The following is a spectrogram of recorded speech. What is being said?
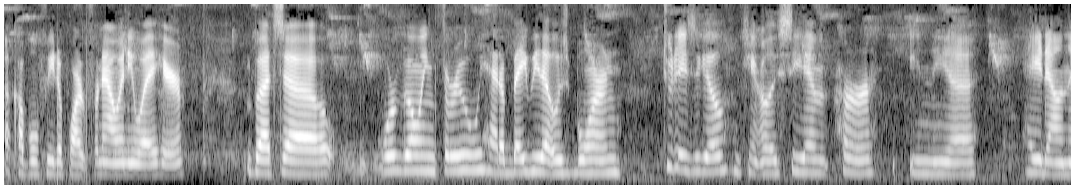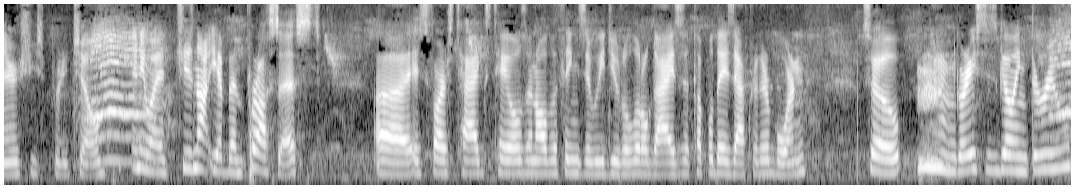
a couple feet apart for now anyway here. But uh, we're going through, we had a baby that was born two days ago. You can't really see him, her in the uh, hay down there. She's pretty chill. Anyway, she's not yet been processed uh, as far as tags, tails, and all the things that we do to little guys a couple days after they're born. So Grace is going through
